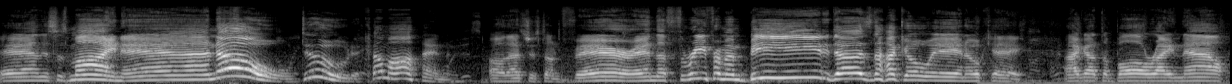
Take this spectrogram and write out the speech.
And this is mine. And no! Dude, come on. Oh, that's just unfair. And the three from Embiid does not go in. Okay. I got the ball right now.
